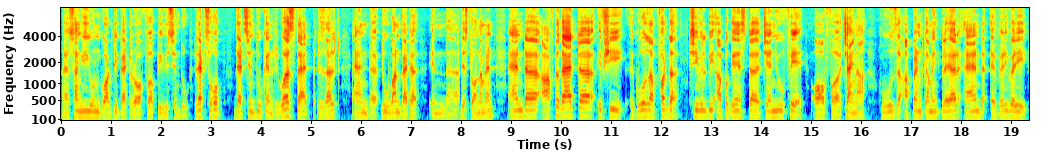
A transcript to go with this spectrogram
uh, Sung Ji Hyun got the better of uh, PV Sindhu. Let's hope that Sindhu can reverse that result and uh, do one better in uh, this tournament. And uh, after that, uh, if she goes up further, she will be up against uh, Chen Yu Fei of uh, China, who's an up and coming player and a very, very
